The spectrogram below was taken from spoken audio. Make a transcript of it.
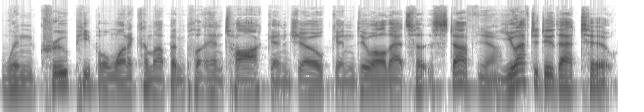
when crew people want to come up and play and talk and joke and do all that s- stuff, Yeah. you have to do that too.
